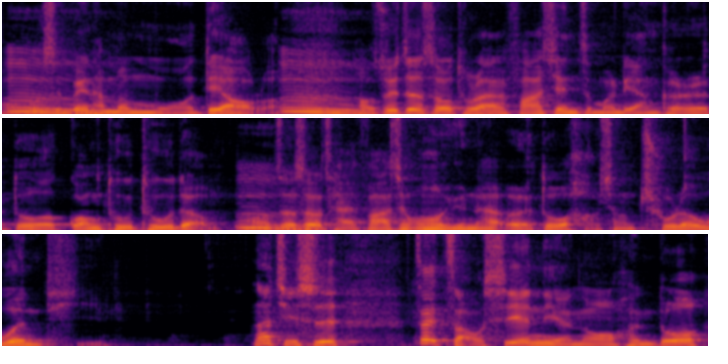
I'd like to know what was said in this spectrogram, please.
或是被他们磨掉了，嗯，好，所以这时候突然发现怎么两个耳朵光秃秃的，哦，这时候才发现哦，原来耳朵好像出了问题。那其实，在早些年哦，很多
